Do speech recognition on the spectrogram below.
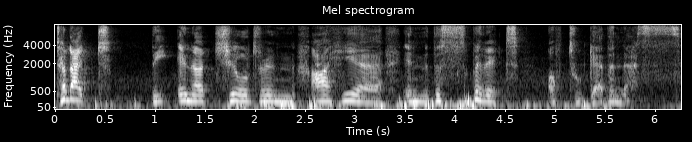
Tonight, the inner children are here in the spirit of togetherness.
